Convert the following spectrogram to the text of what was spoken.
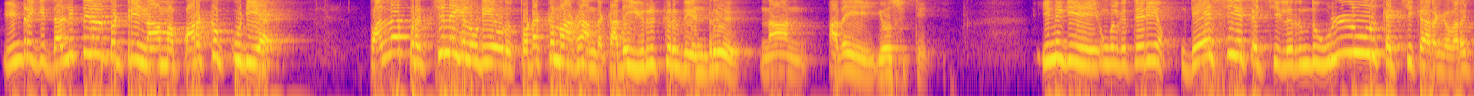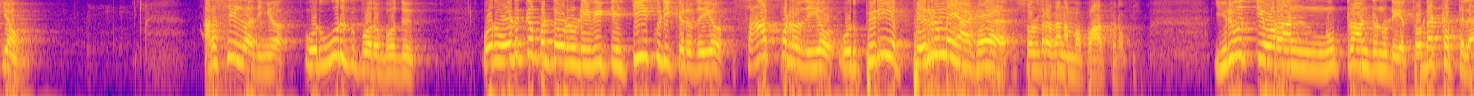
இன்றைக்கு தலித்துகள் பற்றி நாம பார்க்கக்கூடிய பல பிரச்சனைகளுடைய ஒரு தொடக்கமாக அந்த கதை இருக்கிறது என்று நான் அதை யோசித்தேன். இன்னைக்கு உங்களுக்கு தெரியும் தேசிய கட்சியிலிருந்து உள்ளூர் கட்சிக்காரங்க வரைக்கும் அரசியல்வாதிங்க ஒரு ஊருக்கு போற போது ஒரு ஒடுக்கப்பட்டவருடைய வீட்டில் டீ குடிக்கிறதையோ சாப்பிட்றதையோ ஒரு பெரிய பெருமையாக சொல்றத நம்ம பார்க்குறோம். இருபத்தி ஓராம் நூற்றாண்டினுடைய தொடக்கத்தில்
